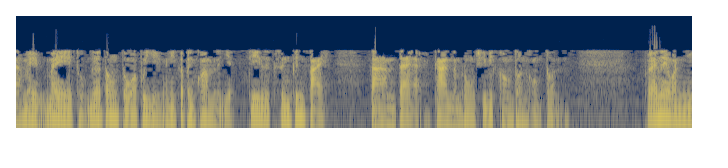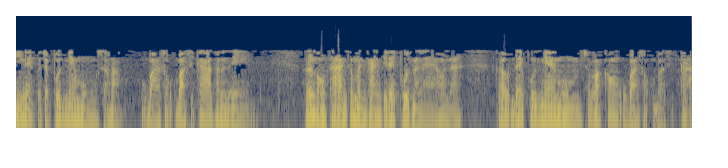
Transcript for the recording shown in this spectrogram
ะไม่ไม่ถูกเนื้อต้องตัวผู้หญิง อันนี้ก็เป็นความละเอียดที่ลึกซึ้งขึ้นไป ตามแต่การดำรงชีวิตของตนของตน พราะฉะนั้นในวันนี้เนี่ยก็จะพูดแง่มุมสำหรับอุบาสกอุบาสิกาเท่านั้นเอง เรื่องของทานก็เหมือนกันที่ได้พูดมาแล้วนะก็ได้พูดแง่มุมเฉพาะของอุบาสกอุบาสิกา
